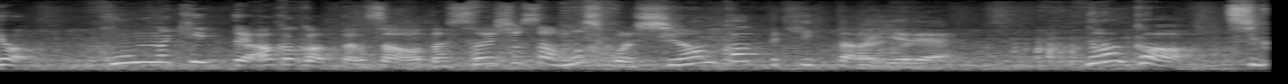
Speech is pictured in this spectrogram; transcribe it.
いやこんな切って赤かったらさ私最初さもしこれ知らんかって切ったら家で、なんか違う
